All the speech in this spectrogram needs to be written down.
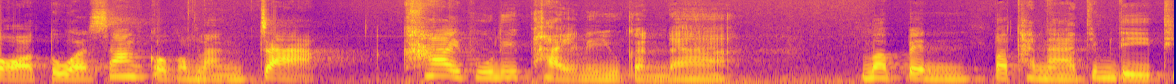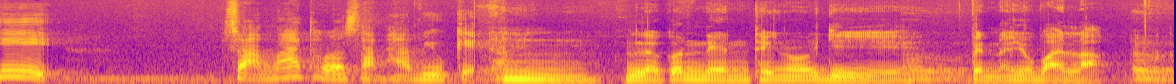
ก่อตัวสร้างกองกำลังจากค่ายผู้ลี้ภัยในยูกันดา มาเป็นประธานาธิบดีที่สามารถโทรศัพท์หาบิลเกตได้อืมแล้วก็เน้นเทคโนโลยีเออเป็นนโยบายหลักเออ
